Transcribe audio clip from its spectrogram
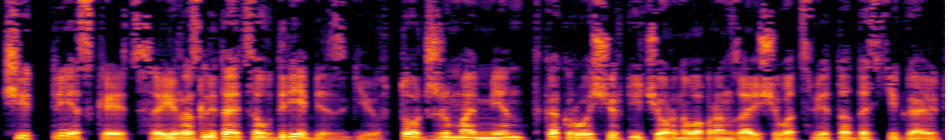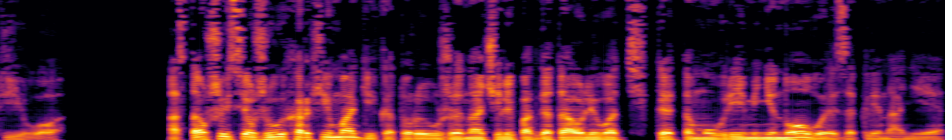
Щит трескается и разлетается в дребезги в тот же момент, как росчерки черного пронзающего цвета достигают его. Оставшиеся в живых архимаги, которые уже начали подготавливать к этому времени новое заклинание,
